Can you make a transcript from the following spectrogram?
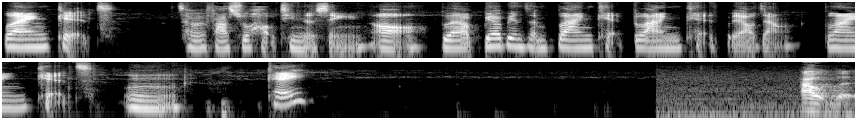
，blanket。才会发出好听的声音哦，不要不要变成 blanket blanket，不要这样 blanket，嗯，OK outlet,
